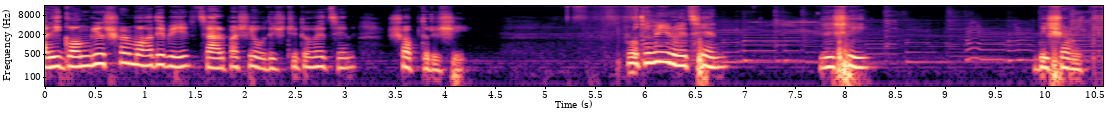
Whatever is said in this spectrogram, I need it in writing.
আর এই গঙ্গেশ্বর মহাদেবের চারপাশে অধিষ্ঠিত হয়েছেন সপ্তঋষি। প্রথমেই রয়েছেন ঋষি বিশ্বামিত্র।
